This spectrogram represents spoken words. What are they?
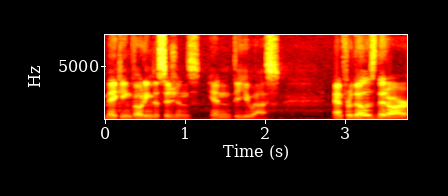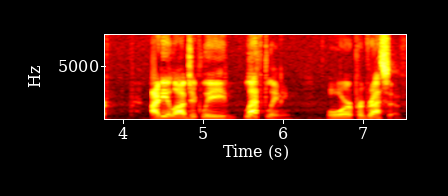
making voting decisions in the US. And for those that are ideologically left leaning or progressive,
